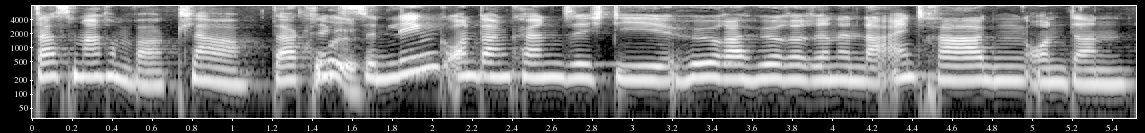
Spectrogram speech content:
Das machen wir, klar. Da kriegst Cool. du den Link und dann können sich die Hörer, Hörerinnen da eintragen und dann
